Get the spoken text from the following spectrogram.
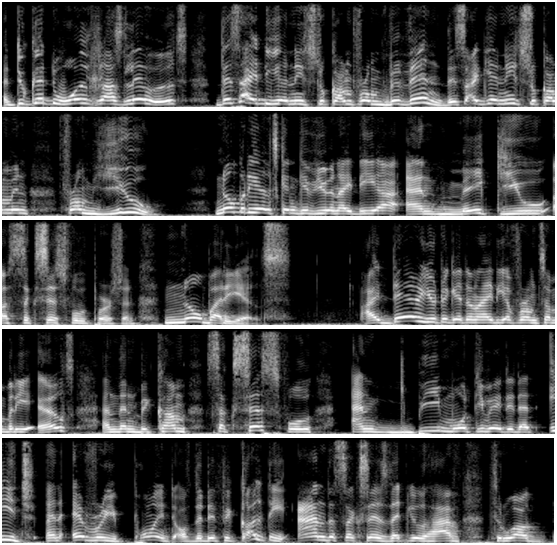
And to get to world class levels, this idea needs to come from within. This idea needs to come in from you. Nobody else can give you an idea and make you a successful person. Nobody else. I dare you to get an idea from somebody else and then become successful and be motivated at each and every point of the difficulty and the success that you'll have throughout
